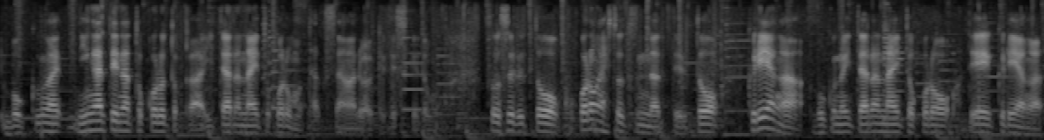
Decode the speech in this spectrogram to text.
僕が苦手なところとか至らないところもたくさんあるわけですけどもそうすると心が一つになってるとクレアが僕の至らないところでクレアが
